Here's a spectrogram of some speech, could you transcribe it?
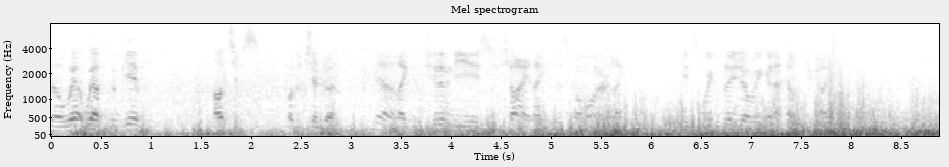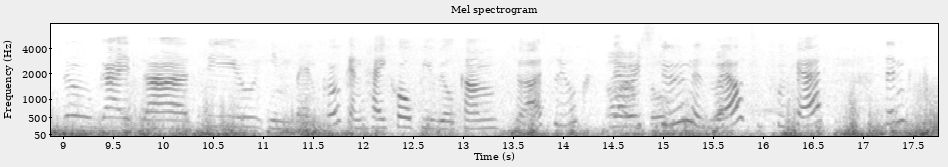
So we, we have to give our tips for the children. Yeah, like shouldn't be shy. Like just come over. hope you will come to us, Luke, very soon as well to Phuket. Thanks.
